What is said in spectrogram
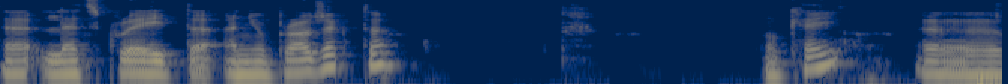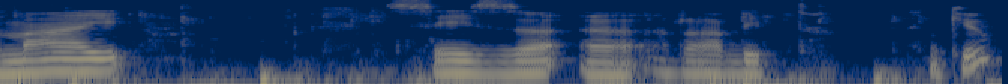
Let's create a new project okay? My says rabbit thank you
